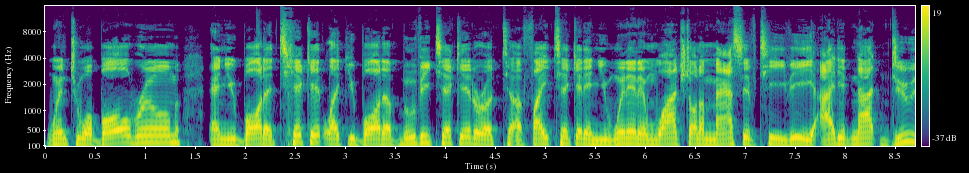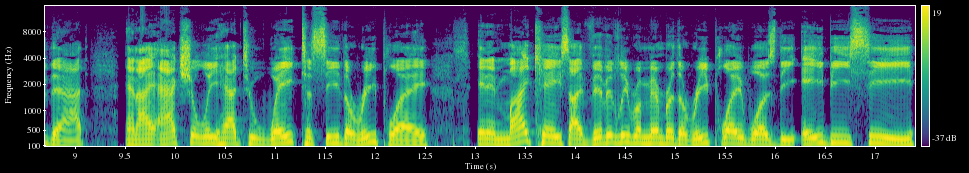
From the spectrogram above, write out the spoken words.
went to a ballroom, and you bought a ticket like you bought a movie ticket or a, t- a fight ticket, and you went in and watched on a massive TV. I did not do that, and I actually had to wait to see the replay. And in my case, I vividly remember the replay was the ABC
